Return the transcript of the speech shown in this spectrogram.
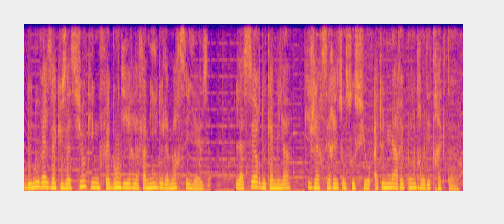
De nouvelles accusations qui ont fait bondir la famille de la Marseillaise. La sœur de Camilla, qui gère ses réseaux sociaux, a tenu à répondre aux détracteurs.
